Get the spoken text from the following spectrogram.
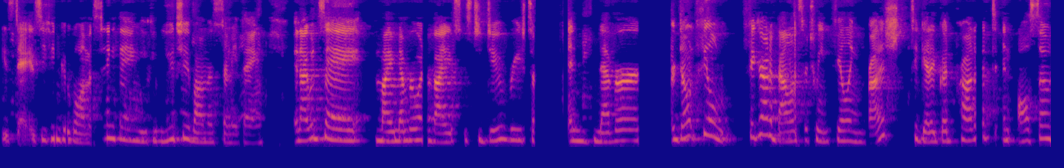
these days. You can google almost anything. You can youtube almost anything. And i would say my number one advice is to do research and never or don't feel figure out a balance between feeling rushed to get a good product and also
